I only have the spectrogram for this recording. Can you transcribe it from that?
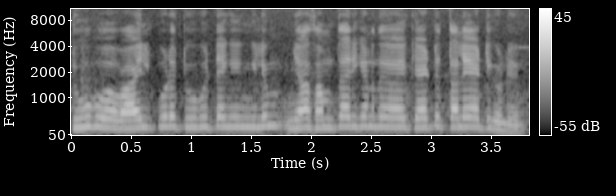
ട്യൂബ് വായിൽ കൂടെ ട്യൂബ് ഇട്ടെങ്കിലും ഞാൻ സംസാരിക്കണത് കേട്ട് തലയാട്ടിക്കൊണ്ടിരുന്നു.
